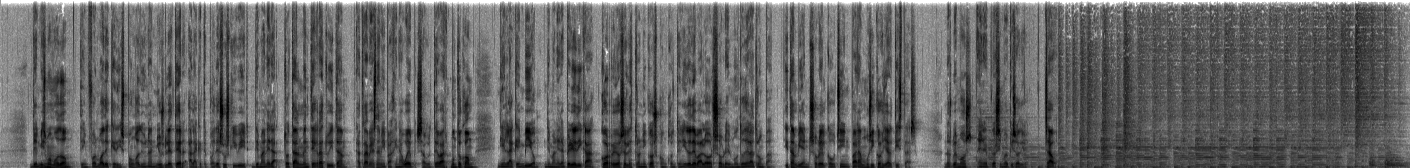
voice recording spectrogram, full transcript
del mismo modo, te informo de que dispongo de una newsletter a la que te puedes suscribir de manera totalmente gratuita a través de mi página web saultebar.com y en la que envío de manera periódica correos electrónicos con contenido de valor sobre el mundo de la trompa y también sobre el coaching para músicos y artistas. Nos vemos en el próximo episodio. ¡Chao!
